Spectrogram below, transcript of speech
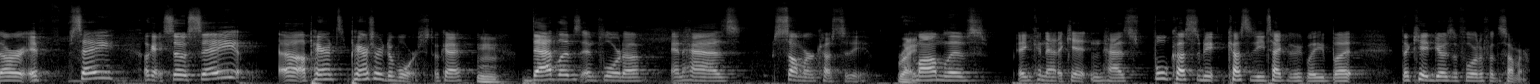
are if say okay, so say uh, a parents parents are divorced, okay? Mm-hmm. Dad lives in Florida and has summer custody. Right. Mom lives in Connecticut and has full custody custody technically, but the kid goes to Florida for the summer.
